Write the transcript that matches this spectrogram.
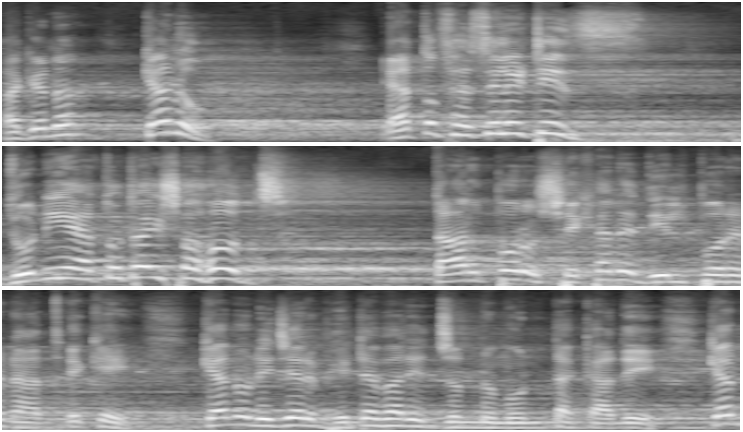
থাকে না? কেন? এত ফ্যাসিলিটিস দুনিয়া এতটাই সহজ। তারপরও সেখানে দিল পরে না থেকে কেন নিজের ভিটে বাড়ির জন্য মনটা কাঁদে? কেন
